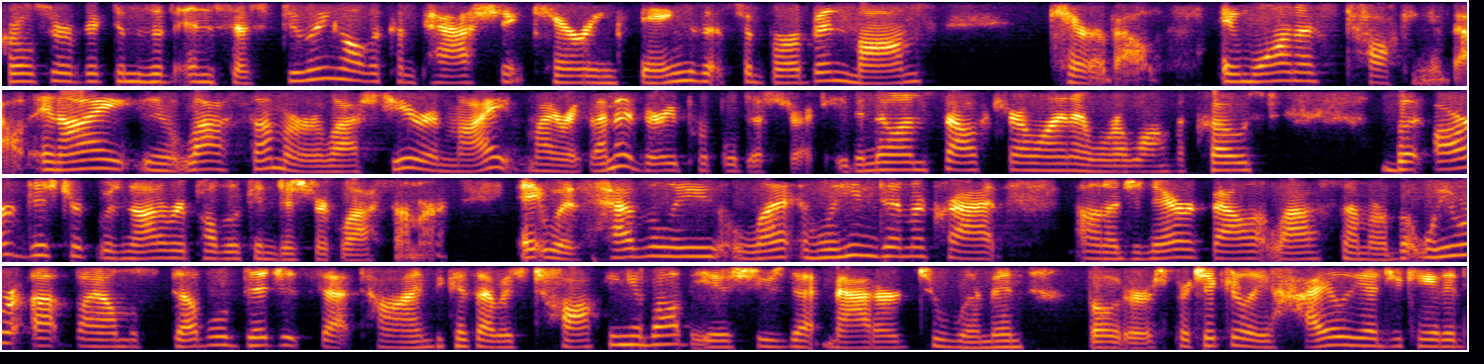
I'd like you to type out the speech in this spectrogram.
girls who are victims of incest, doing all the compassionate, caring things that suburban moms care about and want us talking about. And I, you know, last summer, last year in my, my race, I'm in a very purple district, even though I'm South Carolina, we're along the coast. But our district was not a Republican district last summer. It was heavily le- lean Democrat on a generic ballot last summer, but we were up by almost double digits that time because I was talking about the issues that mattered to women voters, particularly highly educated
